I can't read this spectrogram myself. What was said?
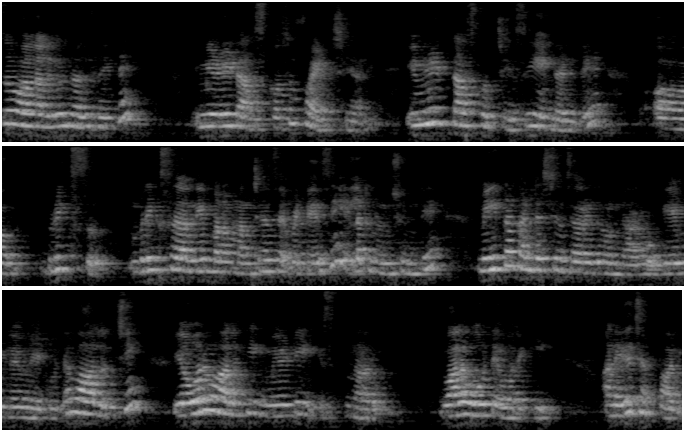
సో వాళ్ళ నలుగురు కలిసి అయితే ఇమ్యూనిటీ టాస్క్ కోసం ఫైట్ చేయాలి. ఇమ్యూనిటీ టాస్క్ వచ్చేసి ఏంటంటే బ్రిక్స్ బ్రిక్స్ అన్ని మనం మంచిగా పెట్టేసి ఇలా నుంచుంటే మిగతా కంటెస్టెంట్స్ ఎవరైతే ఉన్నారో గేమ్ లేవ్ లేకుండా వాళ్ళు వచ్చి ఎవరు వాళ్ళకి ఇమ్యూనిటీ ఇస్తున్నారు? వాళ్ళ ఓట్ ఎవరికి? అనేది చెప్పాలి.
